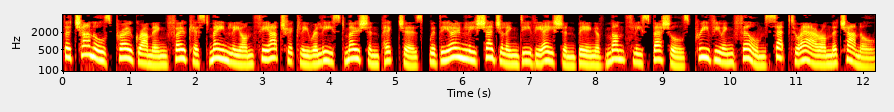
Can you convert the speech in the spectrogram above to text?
the channel's programming focused mainly on theatrically released motion pictures, with the only scheduling deviation being of monthly specials previewing films set to air on the channel.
